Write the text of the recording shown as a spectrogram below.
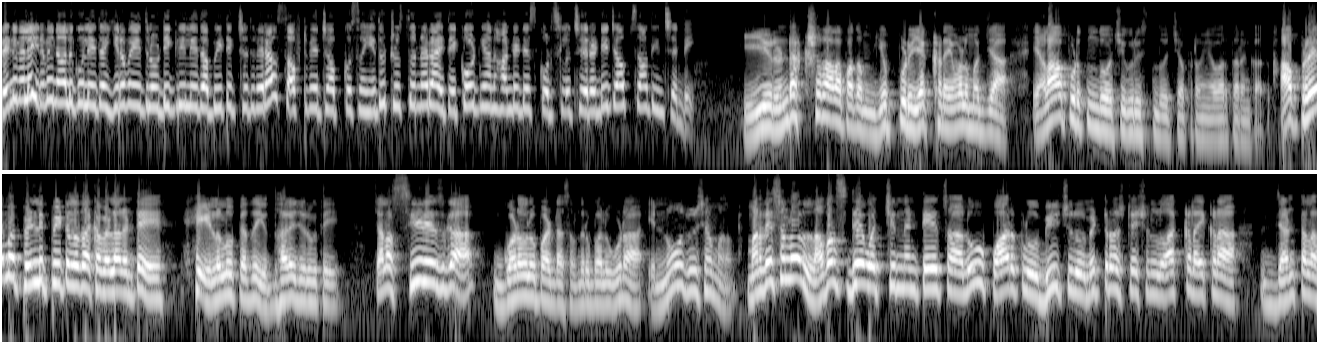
రెండు వేల ఇరవై నాలుగు లేదా ఇరవై ఐదులో డిగ్రీ లేదా బీటెక్ చదివారా? సాఫ్ట్వేర్ జాబ్ కోసం ఎదురు చూస్తున్నారా? అయితే కోడ్ఞాన్ హండ్రెడ్ డేస్ కోర్సులో చేరండి జాబ్ సాధించండి. ఈ రెండు అక్షరాల పదం ఎప్పుడు ఎక్కడ ఎవరి మధ్య ఎలా పుడుతుందో చిగురిస్తుందో చెప్పడం ఎవరితరం కాదు. ఆ ప్రేమ పెళ్ళి పీటల దాకా వెళ్ళాలంటే ఇళ్ళలో పెద్ద యుద్ధాలే జరుగుతాయి. చాలా సీరియస్గా గొడవలు పడ్డ సందర్భాలు కూడా ఎన్నో చూసాం మనం. మన దేశంలో లవర్స్ డే వచ్చిందంటే చాలు పార్కులు బీచ్లు మెట్రో స్టేషన్లు అక్కడ ఇక్కడ జంటల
